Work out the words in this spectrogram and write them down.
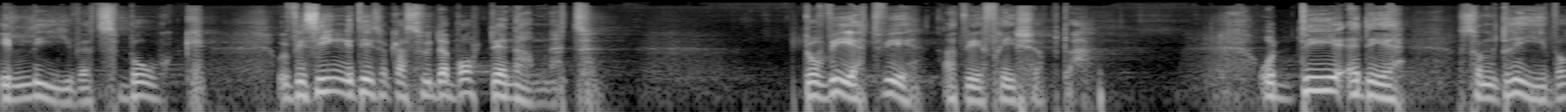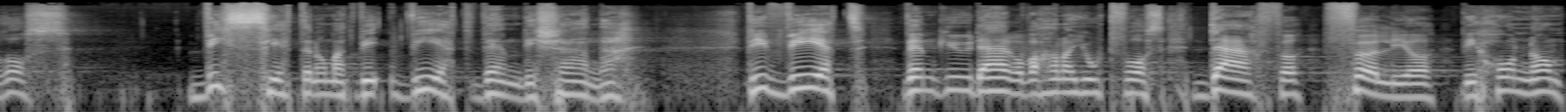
i Livets bok. Och det finns ingenting som kan sudda bort det namnet. Då vet vi att vi är friköpta. Och det är det som driver oss. Vissheten om att vi vet vem vi tjänar. Vi vet vem Gud är och vad han har gjort för oss. Därför följer vi honom.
